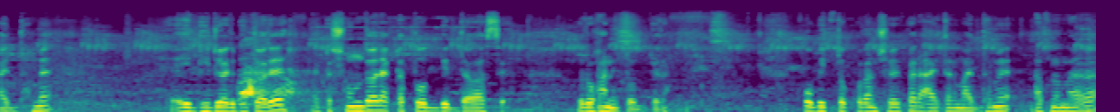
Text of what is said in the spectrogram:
মাধ্যমে এই ভিডিওর ভিতরে একটা সুন্দর একটা তদবির দেওয়া আছে, রোহানি তদবির। পবিত্র কোরআন শরীফের আয়তের মাধ্যমে আপনারা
